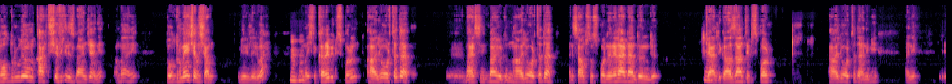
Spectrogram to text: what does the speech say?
dolduruluyor mu tartışabiliriz bence hani ama hani doldurmaya çalışan birileri var. Hı hı. Ama işte Karabükspor'un hali ortada. Mersin İdman Yurdu'nun hali ortada. Hani Samsun Spor nerelerden döndü geldi. Gaziantep Spor hali ortada. Hani bir hani e,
